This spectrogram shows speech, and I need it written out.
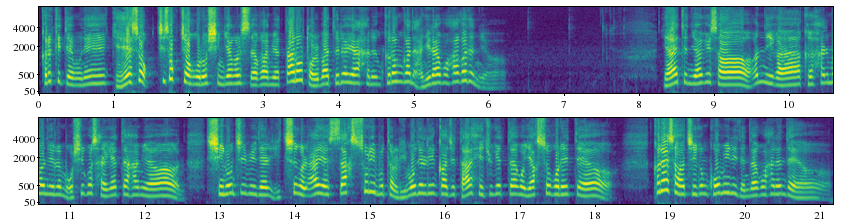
그렇기 때문에 계속 지속적으로 신경을 써가며 따로 돌봐드려야 하는 그런 건 아니라고 하거든요. 여하튼 여기서 언니가 그 할머니를 모시고 살겠다 하면 신혼집이 될 2층을 아예 싹 수리부터 리모델링까지 다 해주겠다고 약속을 했대요. 그래서 지금 고민이 된다고 하는데요.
